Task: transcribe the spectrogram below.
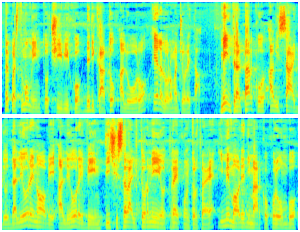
per questo momento civico dedicato a loro e alla loro maggiore età. Mentre al parco Avisaido dalle ore 9 alle ore 20 ci sarà il torneo 3 contro 3 in memoria di Marco Colombo.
